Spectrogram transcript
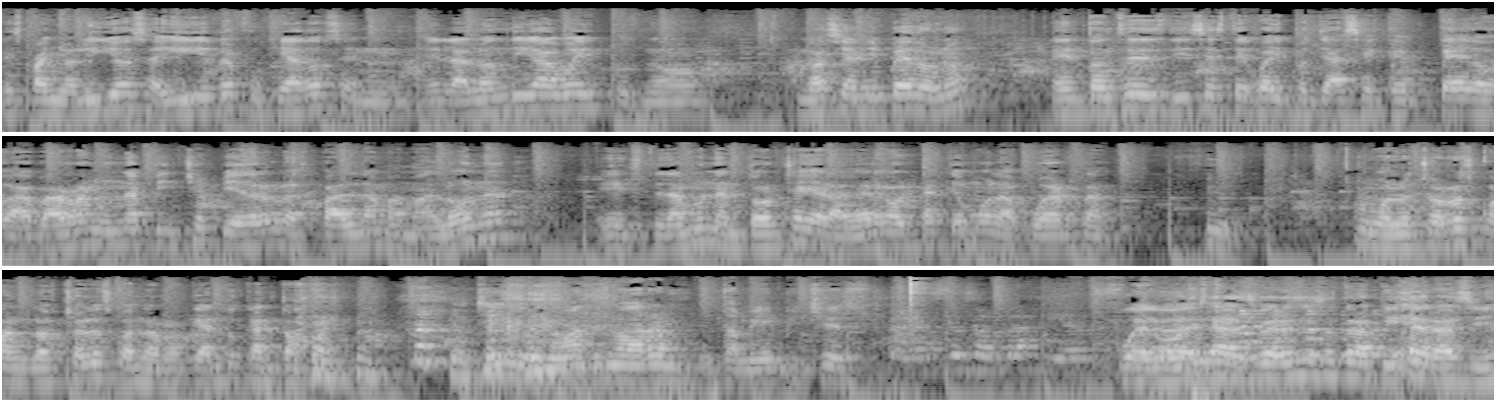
españolillos ahí refugiados en, en la lóndiga, güey, pues no, no hacían ni pedo, ¿no? Entonces dice este güey, pues ya sé qué pedo, agarran una pinche piedra en la espalda mamalona, este, dame una antorcha y a la verga ahorita quemo la puerta. Como los chorros cuando los cholos cuando roquean tu cantón. Sí, güey, no, antes no agarran también pinches Esta es otra piedra. fuego. pero, este. pero esa es otra piedra, sí.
